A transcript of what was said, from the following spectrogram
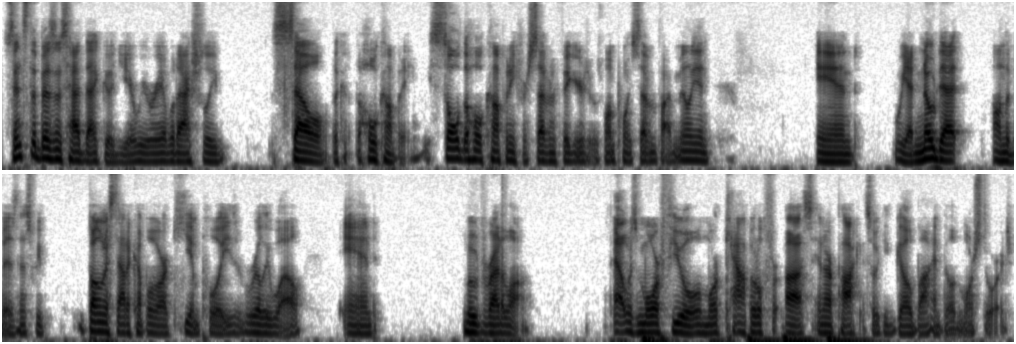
Since the business had that good year, we were able to actually sell the, the whole company. We sold the whole company for seven figures. It was 1.75 million. And we had no debt on the business. We bonused out a couple of our key employees really well and moved right along. That was more fuel, more capital for us in our pocket so we could go buy and build more storage.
